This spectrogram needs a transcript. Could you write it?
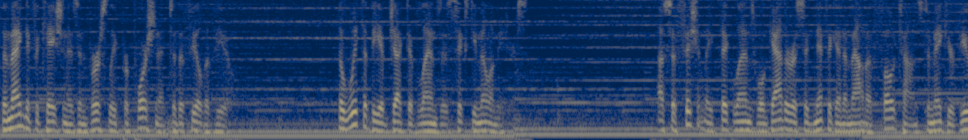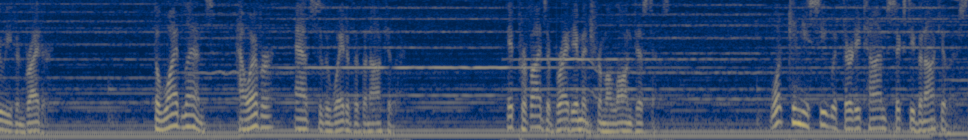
The magnification is inversely proportionate to the field of view. The width of the objective lens is 60 millimeters. A sufficiently thick lens will gather a significant amount of photons to make your view even brighter. The wide lens, however, adds to the weight of the binocular. It provides a bright image from a long distance. What can you see with 30 times 60 binoculars?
